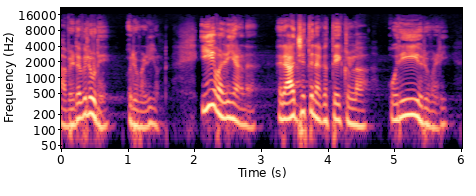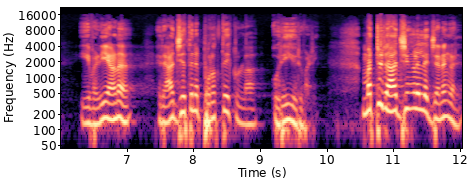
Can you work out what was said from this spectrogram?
ആ വിടവിലൂടെ ഒരു വഴിയുണ്ട്. ഈ വഴിയാണ് രാജ്യത്തിനകത്തേക്കുള്ള ഒരേ ഒരു വഴി. ഈ വഴിയാണ് രാജ്യത്തിന് പുറത്തേക്കുള്ള ഒരേ ഒരു വഴി. മറ്റു രാജ്യങ്ങളിലെ ജനങ്ങൾ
